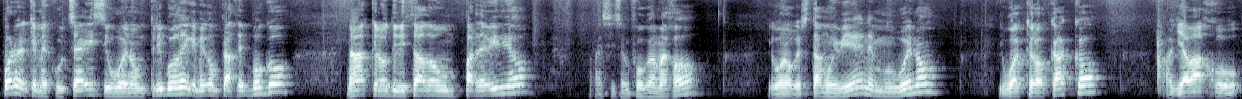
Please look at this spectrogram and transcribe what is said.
por el que me escucháis y bueno, un trípode que me compré hace poco, nada más que lo he utilizado un par de vídeos, a ver si se enfoca mejor. Y bueno, que está muy bien, es muy bueno. Igual que los cascos. Aquí abajo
